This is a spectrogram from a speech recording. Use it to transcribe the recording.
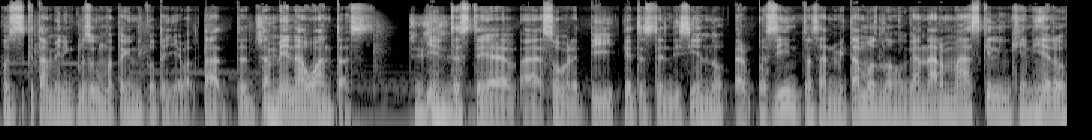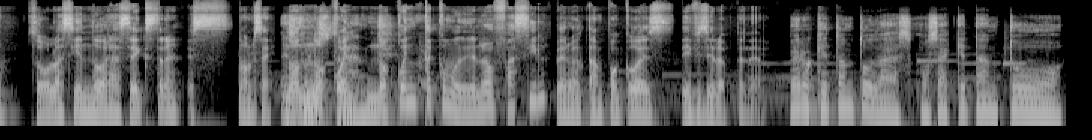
pues es que también incluso como técnico te lleva, ta- te- Sí. también aguantas Sí, sí, quien sí. te esté ah, sobre ti, que te estén diciendo. Pero pues sí, entonces admitámoslo, ganar más que el ingeniero solo haciendo horas extra es, no lo sé. No, no, cuen- frustrante. no cuenta como dinero fácil, pero tampoco es difícil obtenerlo. Pero ¿qué tanto das? O sea, ¿qué tanto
